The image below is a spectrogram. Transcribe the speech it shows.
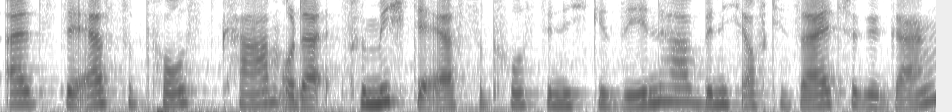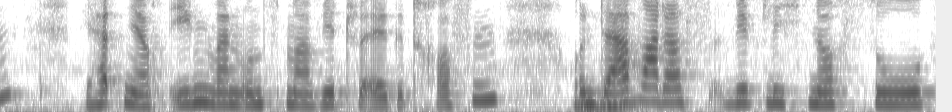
als der erste Post kam, oder für mich der erste Post, den ich gesehen habe, bin ich auf die Seite gegangen. Wir hatten ja auch irgendwann uns mal virtuell getroffen und mhm. da war das wirklich noch so,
